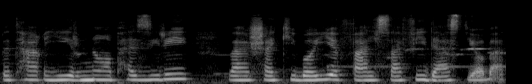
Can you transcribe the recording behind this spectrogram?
به تغییر ناپذیری و شکیبایی فلسفی دست یابد.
